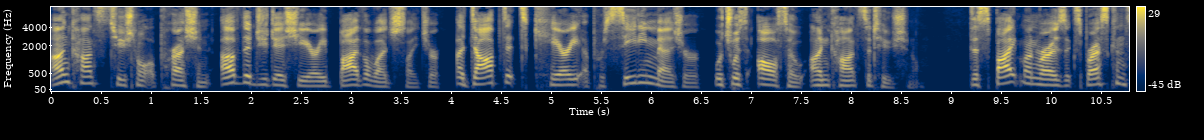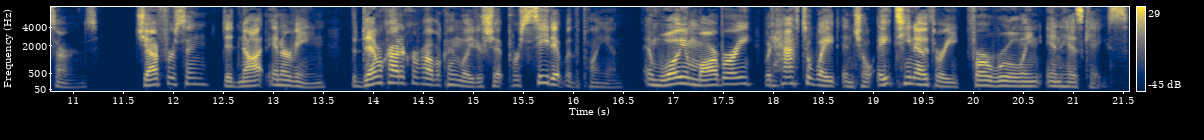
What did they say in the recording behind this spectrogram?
unconstitutional oppression of the judiciary by the legislature adopted to carry a preceding measure which was also unconstitutional. Despite Monroe's expressed concerns, Jefferson did not intervene. The Democratic Republican leadership proceeded with the plan, and William Marbury would have to wait until 1803 for a ruling in his case.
